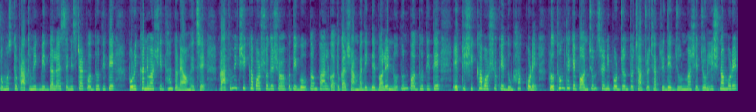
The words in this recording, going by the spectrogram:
সমস্ত প্রাথমিক বিদ্যালয়ে সেমিস্টার পদ্ধতিতে পরীক্ষা নেওয়ার সিদ্ধান্ত নেওয়া হয়েছে। প্রাথমিক শিক্ষা পর্ষদের সভাপতি গৌতম পাল গতকাল সাংবাদিকদের বলেন, নতুন পদ্ধতিতে একটি শিক্ষাবর্ষকে দুভাগ করে প্রথম থেকে পঞ্চম শ্রেণি পর্যন্ত ছাত্রছাত্রীদের জুন মাসে চল্লিশ নম্বরের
